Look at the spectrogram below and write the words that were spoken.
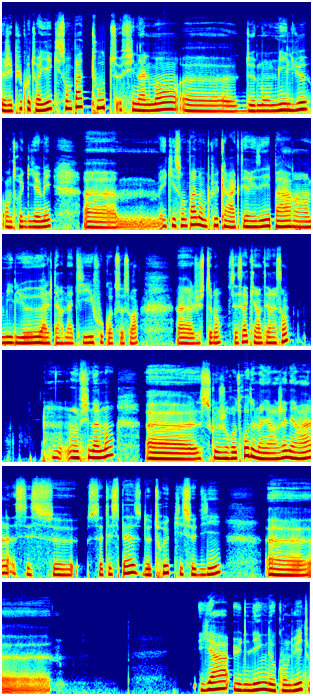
que j'ai pu côtoyer, qui sont pas toutes finalement euh, de mon milieu, entre guillemets, euh, et qui sont pas non plus caractérisées par un milieu alternatif ou quoi que ce soit. Euh, justement, c'est ça qui est intéressant. Finalement, ce que je retrouve de manière générale, c'est ce, cette espèce de truc qui se dit il y a une ligne de conduite,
